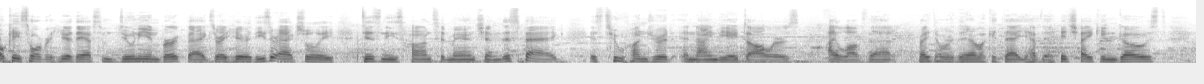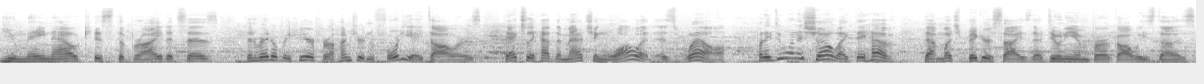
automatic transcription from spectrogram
Okay, so over here they have some Dooney and Bourke bags right here. These are actually Disney's Haunted Mansion. This bag is $298. I love that. Right over there, look at that. You have the Hitchhiking Ghost. You may now kiss the bride, it says. Then right over here for $148, they actually have the matching wallet as well but I do want to show like they have that much bigger size that Dooney and Bourke always does.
